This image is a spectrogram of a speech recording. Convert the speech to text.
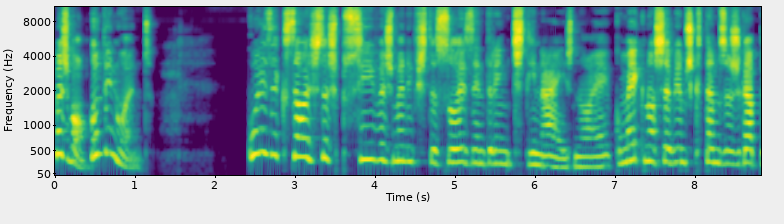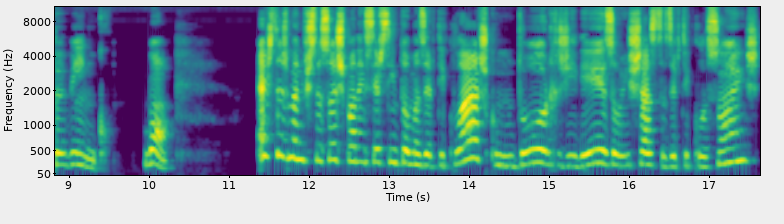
Mas bom, continuando. Quais é que são estas possíveis manifestações intestinais, não é? Como é que nós sabemos que estamos a jogar para bingo? Bom, estas manifestações podem ser sintomas articulares, como dor, rigidez ou inchaço das articulações,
